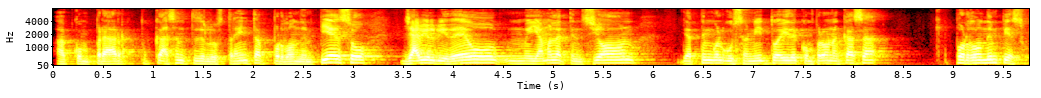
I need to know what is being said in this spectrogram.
a, comprar tu casa antes de los 30? ¿Por dónde empiezo? Ya vi el video, me llama la atención, ya tengo el gusanito ahí de comprar una casa. ¿Por dónde empiezo?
